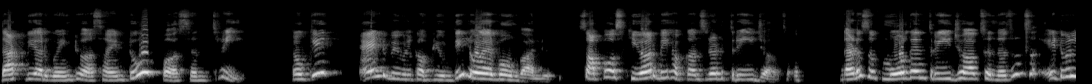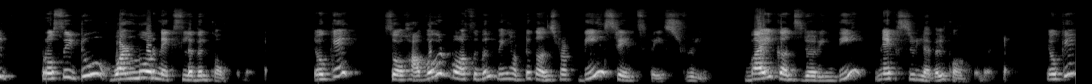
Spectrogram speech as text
that we are going to assign to person 3? Okay. And we will compute the lower bound value. Suppose here we have considered three jobs. That is if more than three jobs in it will proceed to one more next level component. Okay. So however possible, we have to construct the state space tree by considering the next level component. Okay.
